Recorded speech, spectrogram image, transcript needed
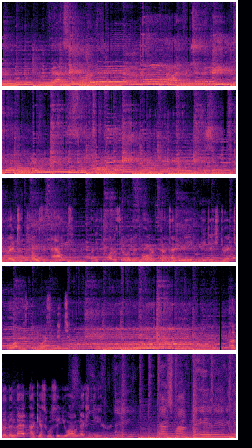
Now, look out now. That's the way life treats us. Sometimes. Getting ready to close this out. But if you want to see a little bit more, contact me, DJ Stretch, or Mr. Norris Mitchell. Other than that, I guess we'll see you all next year. That's my feeling you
